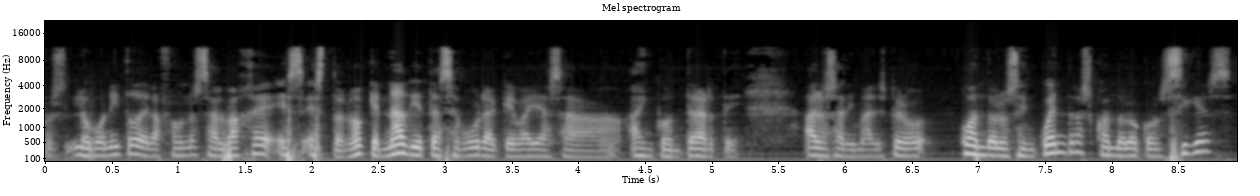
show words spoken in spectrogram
pues lo bonito de la fauna salvaje es esto, ¿no? Que nadie te asegura que vayas a, encontrarte a los animales, pero cuando los encuentras, cuando lo consigues,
